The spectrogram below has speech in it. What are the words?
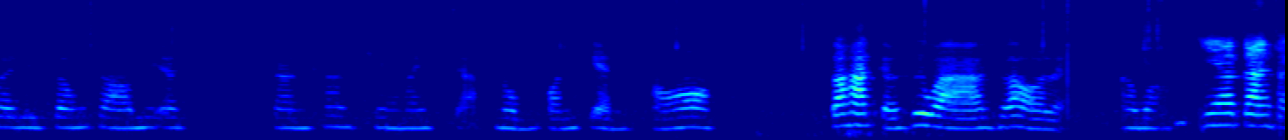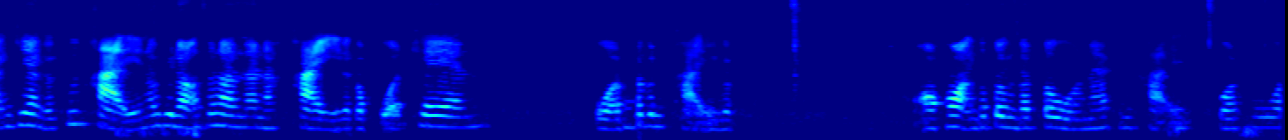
บายดีสองสาวมีอา การข้างเคียงไหมจากนมขอนแก่น อ๋อสหัสก็คือว่าเราแหละเอาว่าอีอาการข้างเคียงก็คือไข้เนาะพี่น้องสำหรับนั้นน่ะไข้แล้วก็ปวดแขนปวดก็เป็นไข้แบบออกหอนกระตุนกระตูนะ เป็นไข้ปวดหัว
